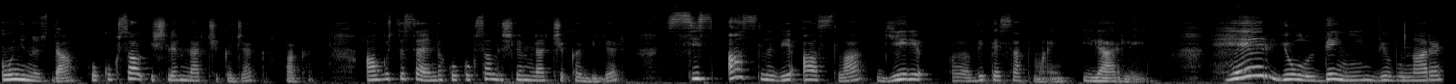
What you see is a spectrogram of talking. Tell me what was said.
oyunuzda hukuksal işlemler çıkacak. Bakın Ağustos ayında hukuksal işlemler çıkabilir. Siz asla ve asla geri vites atmayın, ilerleyin. Her yolu deneyin ve bunları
